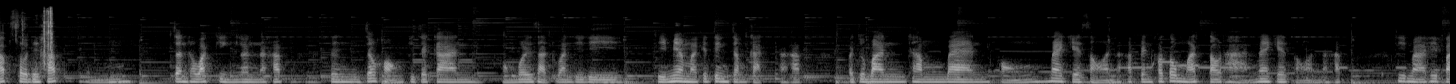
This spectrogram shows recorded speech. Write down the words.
ครับ สวัสดีครับ ผมจันทวัฒน์กิ่งเงินนะครับ เป็นเจ้าของกิจการของบริษัทวันดีดีพรีเมียมมาร์เก็ตติ้งจำกัดนะครับ ปัจจุบันทำแบรนด์ของแม่เกสรนะครับ เป็นข้าวต้มมัดเตาถ่านแม่เกสรนะครับ ที่มาที่ไป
